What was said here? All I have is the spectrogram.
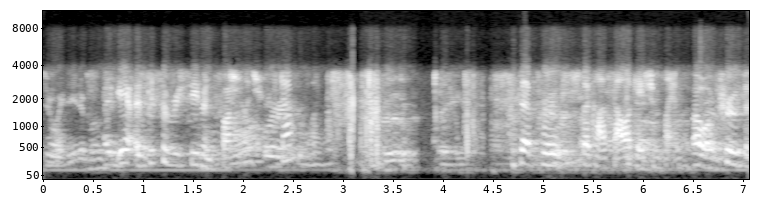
Do we need a motion? Yeah, is this a receive and file? That one. approve the To approve the cost allocation plan. Oh, approve the,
